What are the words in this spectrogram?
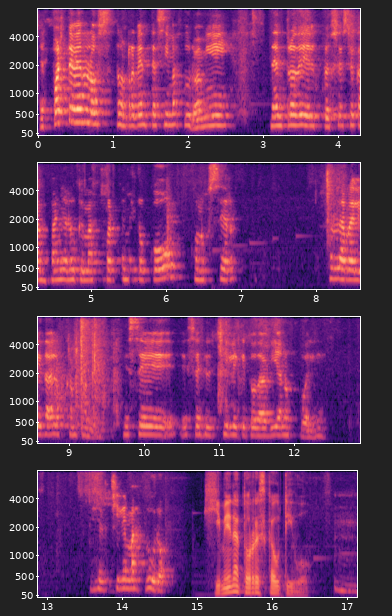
Es fuerte verlos de repente así más duro. A mí dentro del proceso de campaña lo que más fuerte me tocó conocer fue la realidad de los campamentos. Ese, ese es el Chile que todavía nos duele. Es el Chile más duro. Jimena Torres Cautivo. Mm,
